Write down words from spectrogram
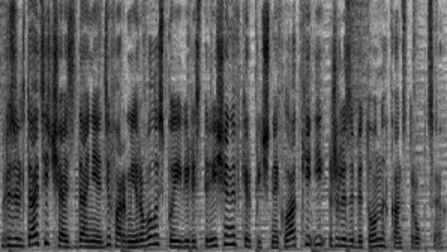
В результате часть здания деформировалась, появились трещины в кирпичной кладке и железобетонных конструкциях.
